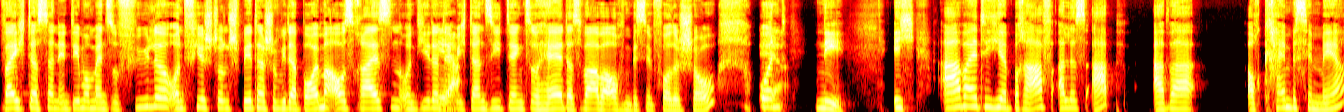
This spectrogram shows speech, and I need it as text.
weil ich das dann in dem Moment so fühle und vier Stunden später schon wieder Bäume ausreißen und jeder, der Ja. mich dann sieht, denkt so, hä, das war aber auch ein bisschen for the show. Und Ja. nee, ich arbeite hier brav alles ab, aber auch kein bisschen mehr.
